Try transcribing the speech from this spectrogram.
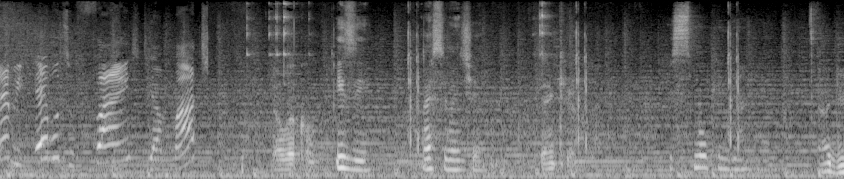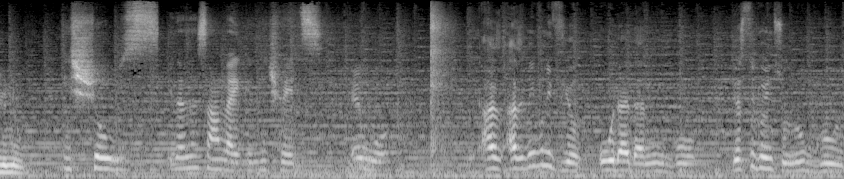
they be able to find their match? You're welcome. Easy. Nice to meet you. Thank you. He's smoking down here. How do you know? It shows. It doesn't sound like illiterate. Ewo. As, as even if you're older than me, Igbo, you're still going to look good.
